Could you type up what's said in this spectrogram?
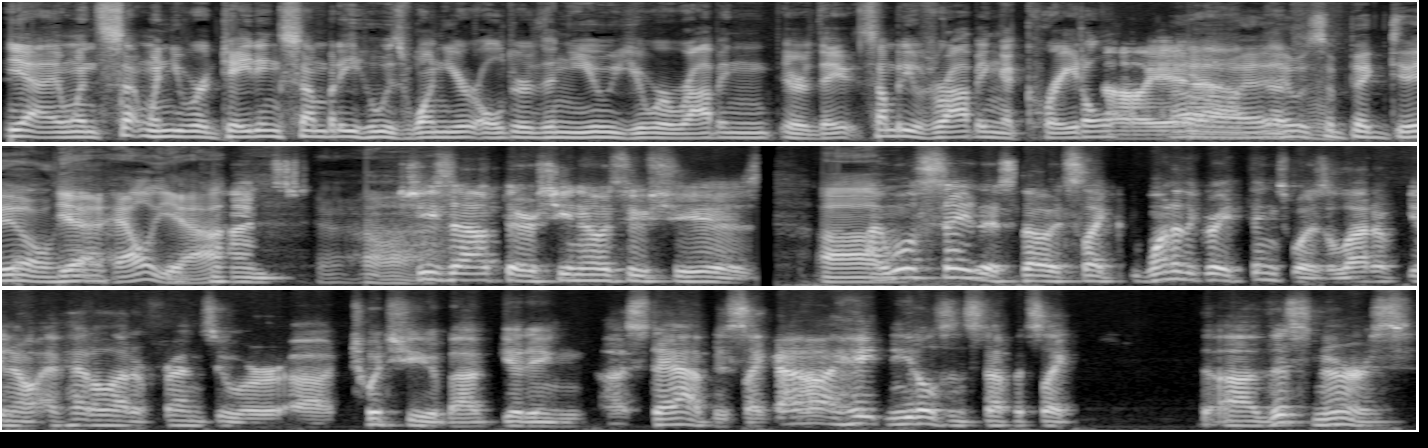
Yeah, and when some, when you were dating somebody who was one year older than you, you were robbing, or they somebody was robbing a cradle. Oh yeah. Oh, it was a big deal. Yeah, hell yeah. Times. Oh. She's out there. She knows who she is. I Um, will say this though, it's like one of the great things was a lot of you know I've had a lot of friends who are uh, twitchy about getting uh, stabbed. It's like oh I hate needles and stuff. It's like uh, this nurse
